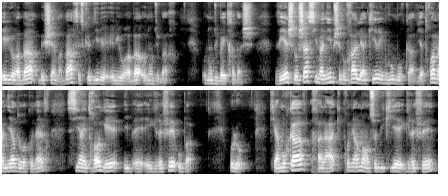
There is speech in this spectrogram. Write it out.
Elioraba, Beshem Abar, c'est ce que dit Elioraba au nom du bar, au nom du Beit Radash. Veyesh Losha Simanim Shenuchal Leakir Imhu Murkav. Il y a trois manières de reconnaître si un étrog est, est, greffé ou pas. Olo. Qui a Murkav Chalak, premièrement, celui qui est greffé,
